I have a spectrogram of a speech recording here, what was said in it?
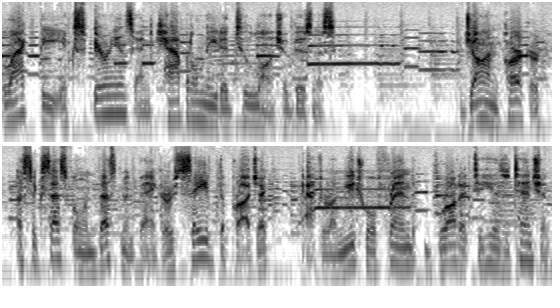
lacked the experience and capital needed to launch a business. John Parker, a successful investment banker, saved the project after a mutual friend brought it to his attention.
